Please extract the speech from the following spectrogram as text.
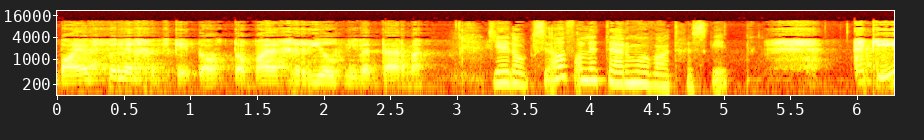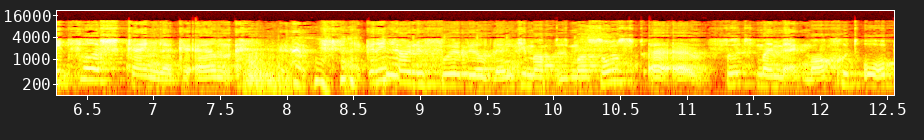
baie vinnig geskep. Daar's daar baie gereeld nuwe terme. Jy dalk self al 'n term wat geskep Ek het waarskynlik ehm um, ek kan nie nou 'n voorbeeld dink nie maar maar soms uh, uh, voel vir my ek maak goed op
